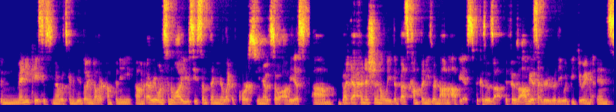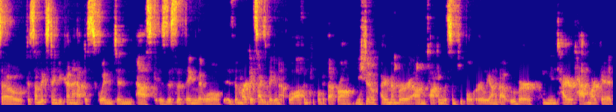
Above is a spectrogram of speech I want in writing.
in many cases to know what's going to be a billion dollar company. Um, every once in a while, you see something and you're like, of course, you know, it's so obvious. Um, but definitionally, the best companies are non obvious because it was if it was obvious, everybody would be doing it. And so to some extent, you kind of have to squint and ask, is this the thing that will, is the market size big enough? Well, often people get that wrong. You know, I remember um, talking with some people early on about Uber and the entire cab market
